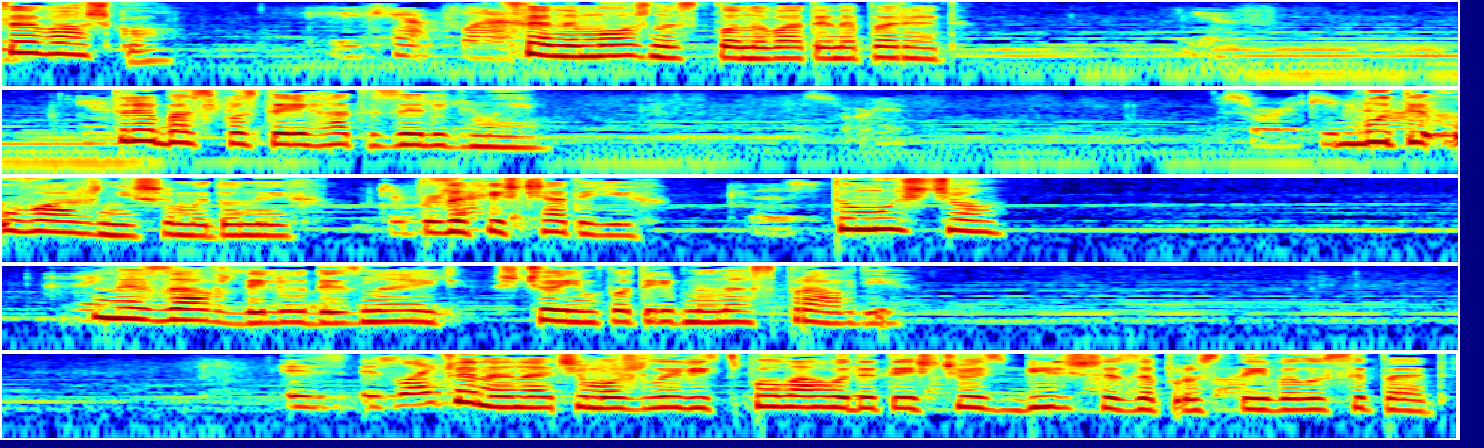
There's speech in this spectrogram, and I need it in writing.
Це важко. Це не можна спланувати наперед. Треба спостерігати за людьми, бути уважнішими до них, захищати їх. Тому що не завжди люди знають, що їм потрібно насправді. Це не наче можливість полагодити щось більше за простий велосипед.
